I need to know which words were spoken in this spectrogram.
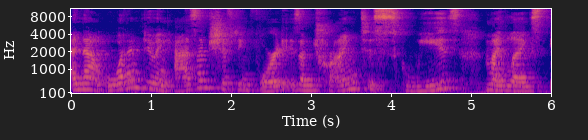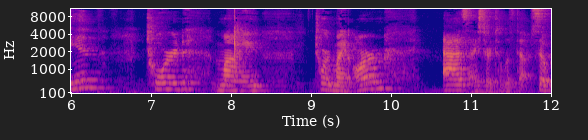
And now what I'm doing as I'm shifting forward is I'm trying to squeeze my legs in toward my, toward my arm as I start to lift up. So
